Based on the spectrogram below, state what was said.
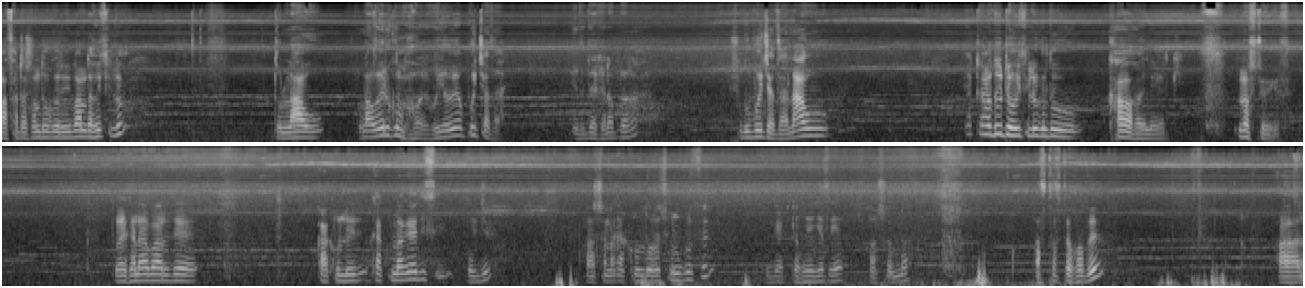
মাথাটা সুন্দর করে বান্ধা হয়েছিল। তো লাউ লাউ এরকম হয়, হইয়া হইয়া পচা যায়। এটা দেখেন আপনারা। শুধু পচা যায়, লাউ একটা না দুটো হয়েছিল কিন্তু খাওয়া হয়নি আর কি, নষ্ট হয়ে গেছে। তো এখানে আবার যে কাকুলের কাকুল লাগাই দিছি ওই যে মাসাল্লাহ কাকুল ধরা শুরু করছে যে একটা হয়ে গেছে মাসাল্লাহ আস্তে আস্তে হবে। আর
